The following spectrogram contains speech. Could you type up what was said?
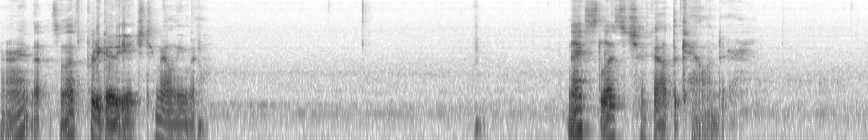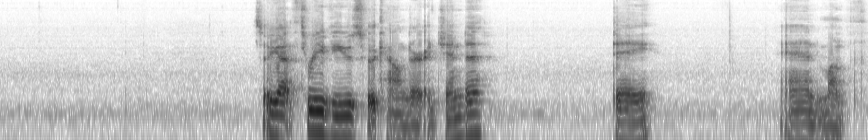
Alright, that, so that's pretty good HTML email. Next, let's check out the calendar. So you got three views for the calendar, agenda, day, and month.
